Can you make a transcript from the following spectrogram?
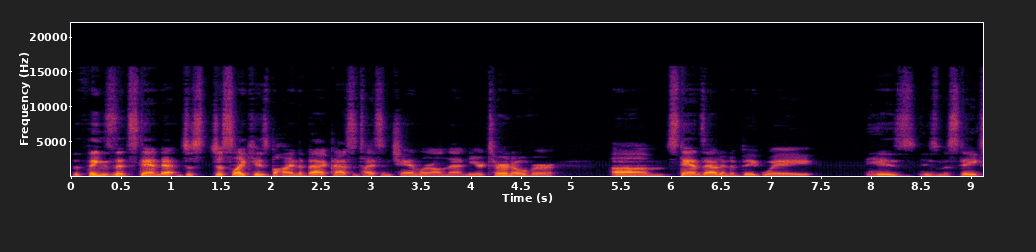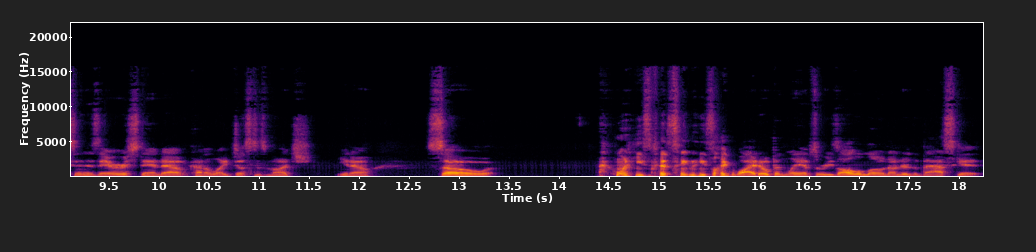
the things that stand out, just just like his behind the back pass to Tyson Chandler on that near turnover, um, stands out in a big way. His his mistakes and his errors stand out kind of like just as much, you know. So when he's missing these like wide open layups where he's all alone under the basket.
